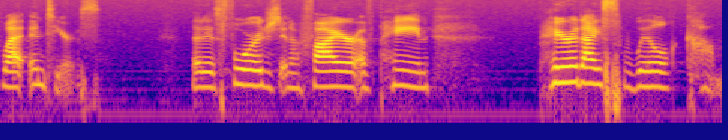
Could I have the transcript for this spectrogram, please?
sweat and tears that is forged in a fire of pain, paradise will come.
